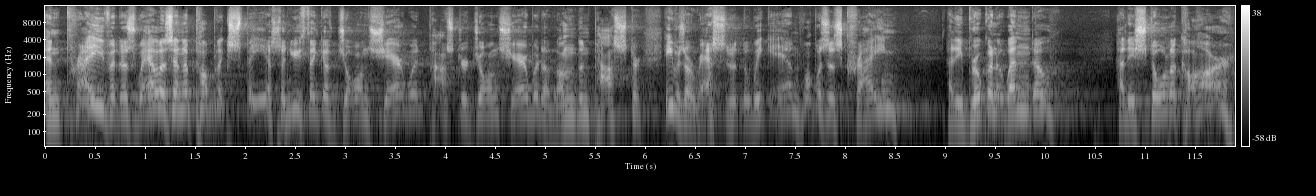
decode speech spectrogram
in private as well as in a public space. And you think of John Sherwood, Pastor John Sherwood, a London pastor. He was arrested at the weekend. What was his crime? Had he broken a window? Had he stole a car?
